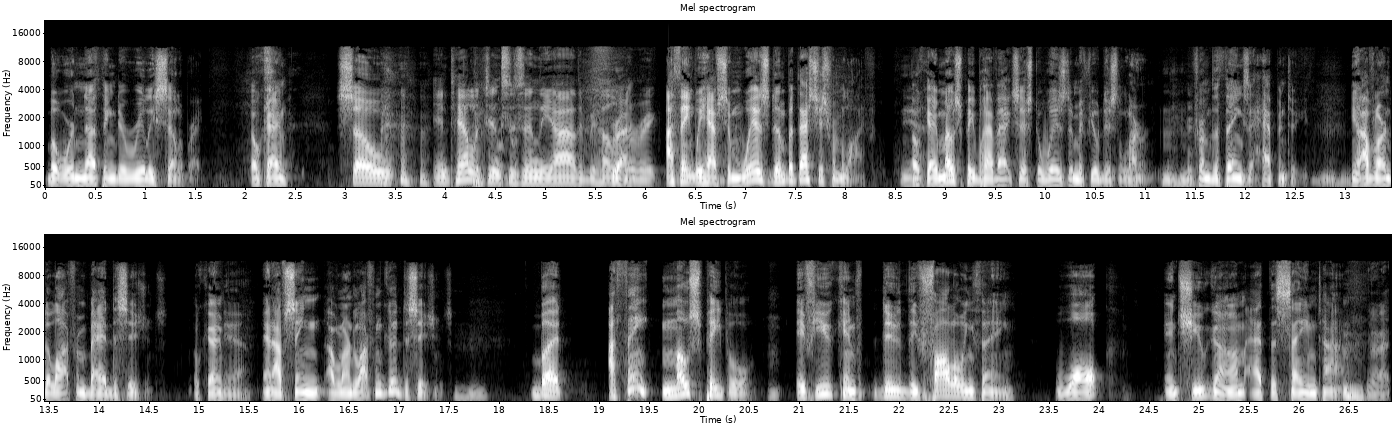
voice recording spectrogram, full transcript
but we're nothing to really celebrate. Okay, so Intelligence is in the eye of the beholder, Right. Rick. I think we have some wisdom, but that's just from life. Okay, most people have access to wisdom if you'll just learn Mm-hmm. from the things that happen to you. You know, I've learned a lot from bad decisions. Okay, Yeah. and I've seen I've learned a lot from good decisions. Mm-hmm. But I think most people, if you can do the following thing, walk and chew gum at the same time, Right.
